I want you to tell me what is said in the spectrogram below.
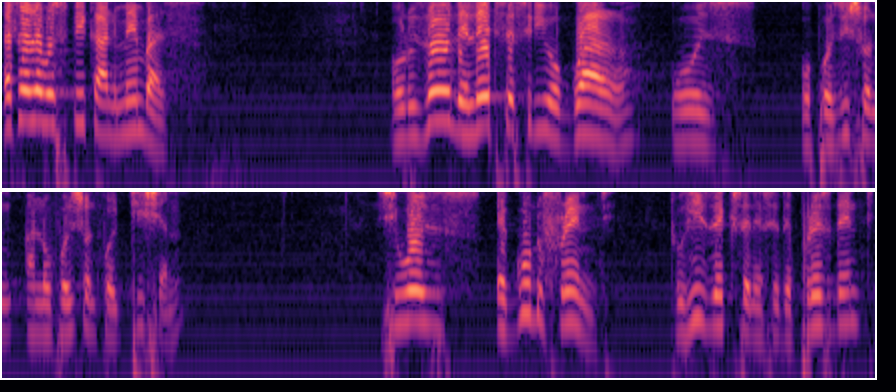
That Honorable Speaker and members, although the late Cecilia Ogwal was opposition, an opposition politician, she was a good friend to His Excellency the President,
